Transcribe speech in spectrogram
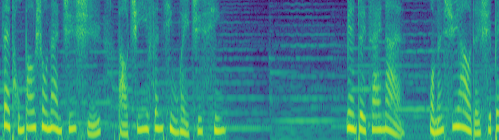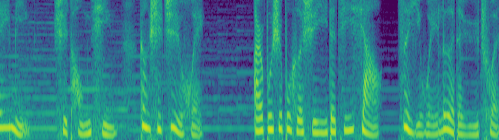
在同胞受难之时，保持一分敬畏之心。面对灾难，我们需要的是悲悯，是同情，更是智慧，而不是不合时宜的讥笑、自以为乐的愚蠢。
